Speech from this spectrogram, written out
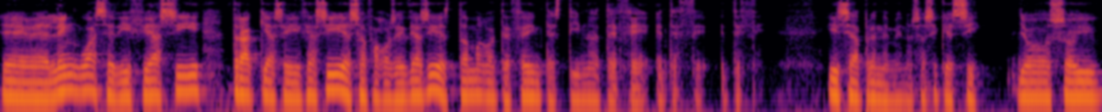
eh, lengua se dice así, tráquea se dice así, esófago se dice así, estómago, etc., intestino, etc., etc., etc. Y se aprende menos, así que sí, yo soy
